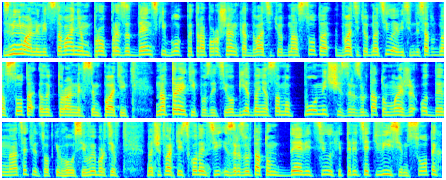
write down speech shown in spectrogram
З мінімальним відставанням про президентський блок Петра Порошенка 21 сота, 21,81 електоральних симпатій. На третій позиції об'єднання самопоміч із результатом майже 11% голосів виборців. На четвертій сходинці із результатом 9,38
